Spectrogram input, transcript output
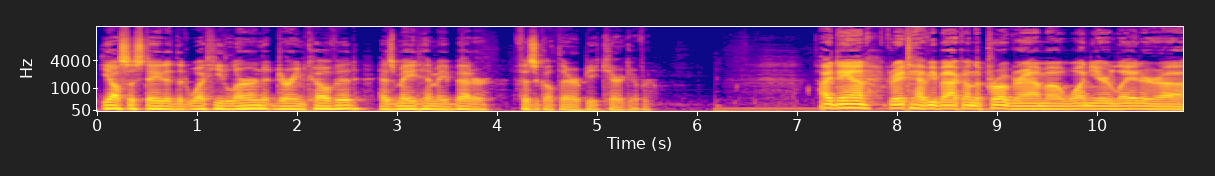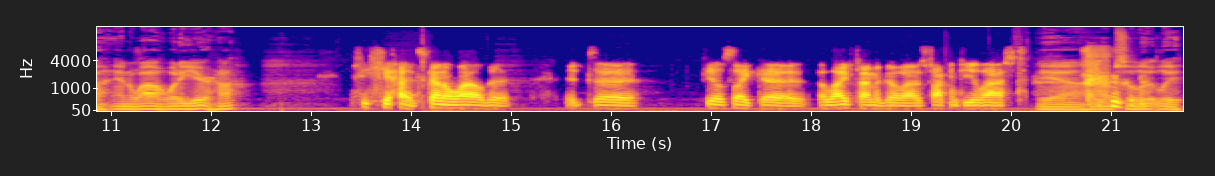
He also stated that what he learned during COVID has made him a better physical therapy caregiver. Hi, Dan. Great to have you back on the program uh, one year later. Uh, and wow, what a year, huh? Yeah, it's kind of wild. Uh, it uh, feels like uh, a lifetime ago I was talking to you last. Yeah, absolutely.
